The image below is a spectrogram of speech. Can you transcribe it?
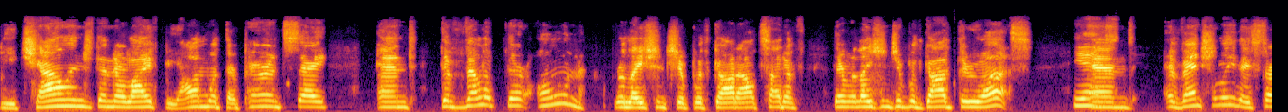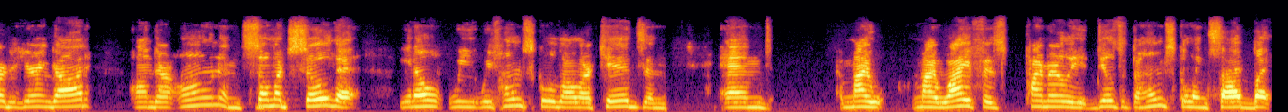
be challenged in their life beyond what their parents say, and develop their own relationship with God outside of their relationship with God through us. Yes. And eventually they started hearing God on their own and so much so that you know we we've homeschooled all our kids and and my my wife is primarily deals with the homeschooling side, but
